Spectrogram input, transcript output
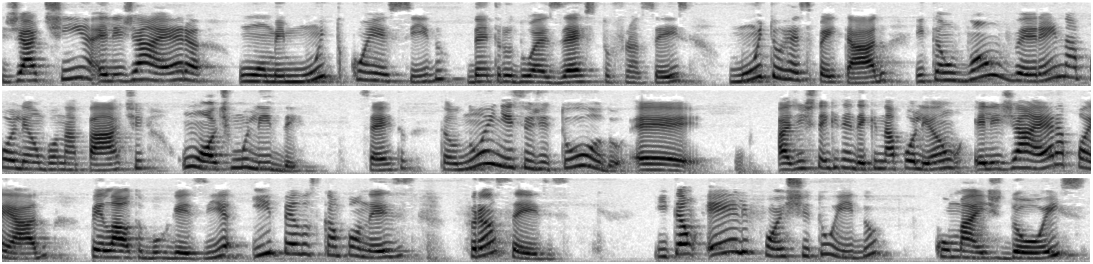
já tinha, ele já era um homem muito conhecido dentro do exército francês, muito respeitado. Então, vão ver em Napoleão Bonaparte um ótimo líder, certo? Então, no início de tudo, é, a gente tem que entender que Napoleão ele já era apoiado pela alta burguesia e pelos camponeses franceses. Então, ele foi instituído com mais dois,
